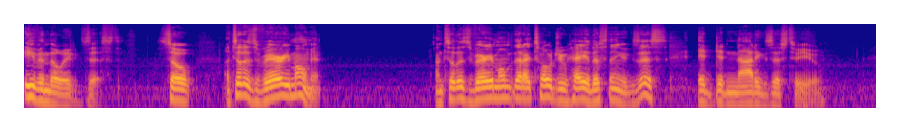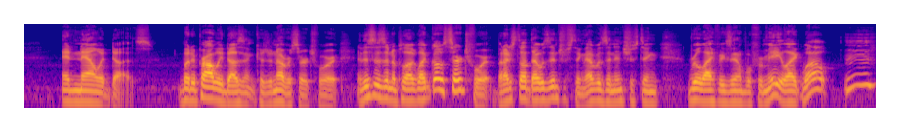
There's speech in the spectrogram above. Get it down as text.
even though it exists. So, until this very moment, until this very moment that I told you, hey, this thing exists, it did not exist to you. And now it does. But it probably doesn't because you'll never search for it. And this isn't a plug, like, go search for it. But I just thought that was interesting. That was an interesting real life example for me. Like, well, mm,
